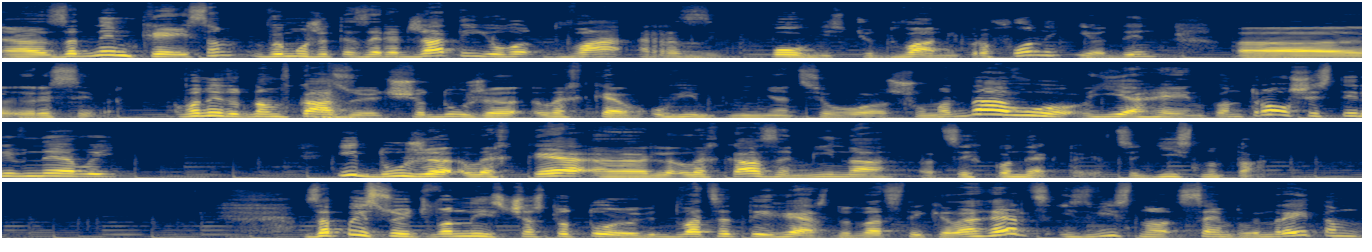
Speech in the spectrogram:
е, з одним кейсом ви можете заряджати його два рази. Повністю два мікрофони і один е, ресивер. Вони тут нам вказують, що дуже легке увімкнення цього шумодаву, є гейн контрол шестирівневий, і дуже легке, е, легка заміна цих конекторів. Це дійсно так. Записують вони з частотою від 20 Гц до 20 кГц, і, звісно, семплінг рейтом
